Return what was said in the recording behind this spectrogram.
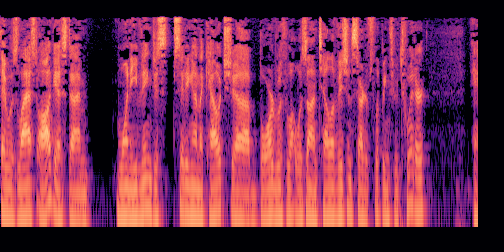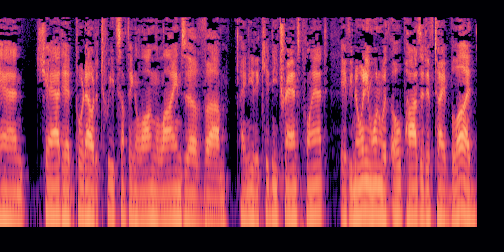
it was last August. I'm one evening just sitting on the couch, uh, bored with what was on television, started flipping through Twitter, and Chad had put out a tweet something along the lines of, um, "I need a kidney transplant. If you know anyone with O positive type blood,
